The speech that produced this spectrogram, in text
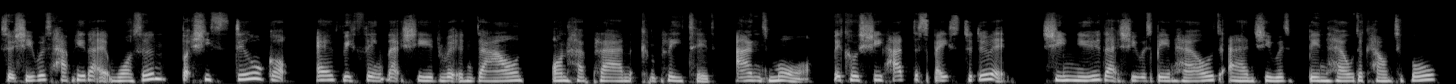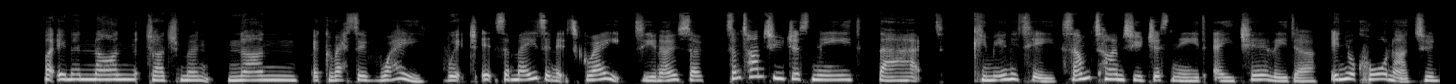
So she was happy that it wasn't, but she still got everything that she had written down on her plan completed and more because she had the space to do it. She knew that she was being held and she was being held accountable, but in a non judgment, non aggressive way which it's amazing. It's great, you know? So sometimes you just need that community. Sometimes you just need a cheerleader in your corner to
